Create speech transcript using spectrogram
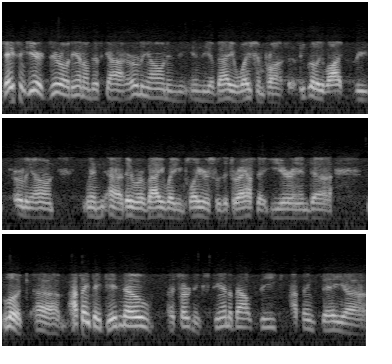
Jason Garrett zeroed in on this guy early on in the in the evaluation process. He really liked Zeke early on when uh, they were evaluating players for the draft that year. And uh, look, um, I think they did know a certain extent about Zeke. I think they uh,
